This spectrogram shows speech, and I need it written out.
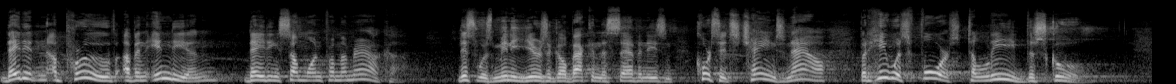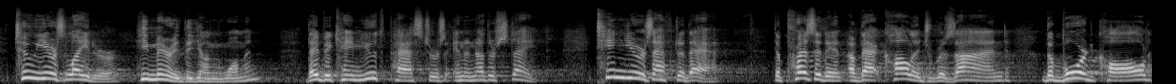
they didn't approve of an Indian dating someone from America. This was many years ago, back in the 70s, and of course it's changed now, but he was forced to leave the school. Two years later, he married the young woman. They became youth pastors in another state. Ten years after that, the president of that college resigned. The board called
